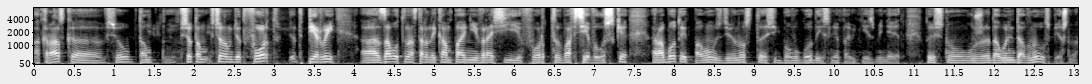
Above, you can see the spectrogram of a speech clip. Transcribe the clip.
окраска, все там, все там, все там идет. Ford, это первый э, завод иностранной компании в России, Ford во Всеволожске, работает, по-моему, с 97 года, если мне память не изменяет. То есть, ну, уже довольно давно и успешно.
